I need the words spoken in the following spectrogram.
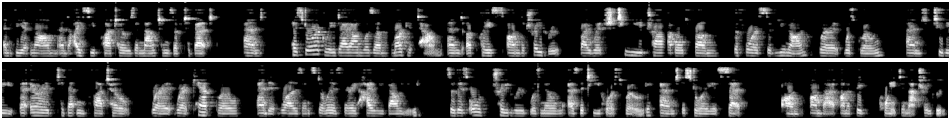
and Vietnam and the icy plateaus and mountains of Tibet. And historically, Day'an was a market town and a place on the trade route by which tea traveled from the forests of Yunnan, where it was grown, and to the, the arid Tibetan plateau, where it, where it can't grow, and it was and still is very highly valued. So this old trade route was known as the Tea Horse Road, and the story is set on, on that, on a big point in that trade route.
